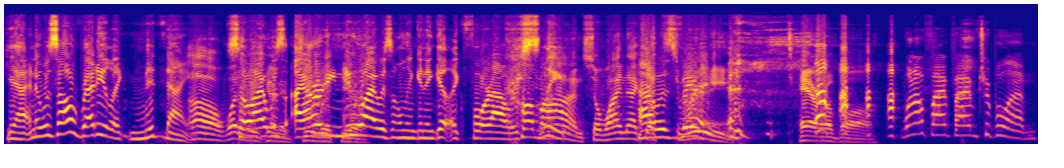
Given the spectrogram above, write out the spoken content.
yeah, and it was already like midnight. Oh, what so are we I was. gonna I already knew you? I was only going to get like four hours Come sleep. on. So why not I get was three? very- Terrible. 1055 Triple M.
